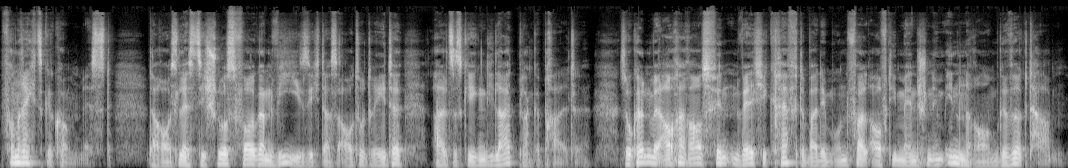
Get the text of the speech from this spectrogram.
von rechts gekommen ist. Daraus lässt sich schlussfolgern, wie sich das Auto drehte, als es gegen die Leitplanke prallte. So können wir auch herausfinden, welche Kräfte bei dem Unfall auf die Menschen im Innenraum gewirkt haben.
